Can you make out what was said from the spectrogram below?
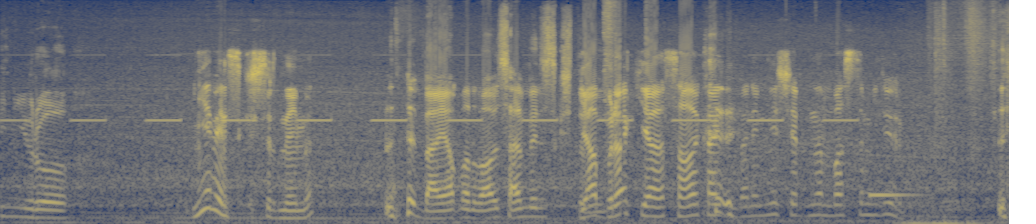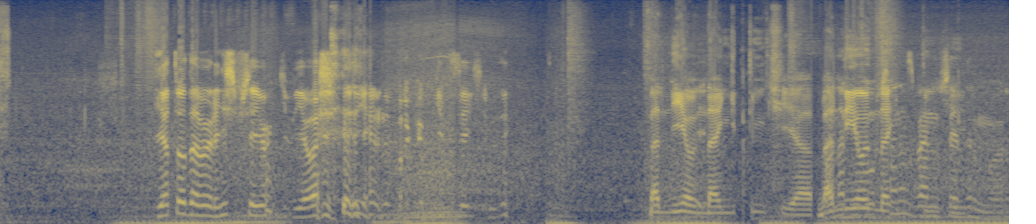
bin euro. niye beni sıkıştırdın Eymen? ben yapmadım abi sen beni sıkıştırdın. Ya bırak ya sağa kaydım ben emniyet şeridinden bastım gidiyorum. Yato da böyle hiçbir şey yok gibi yavaş yerine bakıp gidecek şimdi. Ben niye önden gittim ki ya? Ben Bana niye bir önden gittim ben ki? düzeltirim bu arada.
